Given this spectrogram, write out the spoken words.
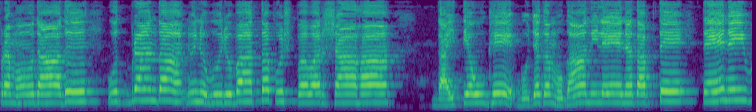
प्रमोदाद् उद्भ्रान्तानुनुवुरुपात्तपुष्पवर्षाः दैत्यौघे भुजगमुगानिलेन तप्ते तेनैव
